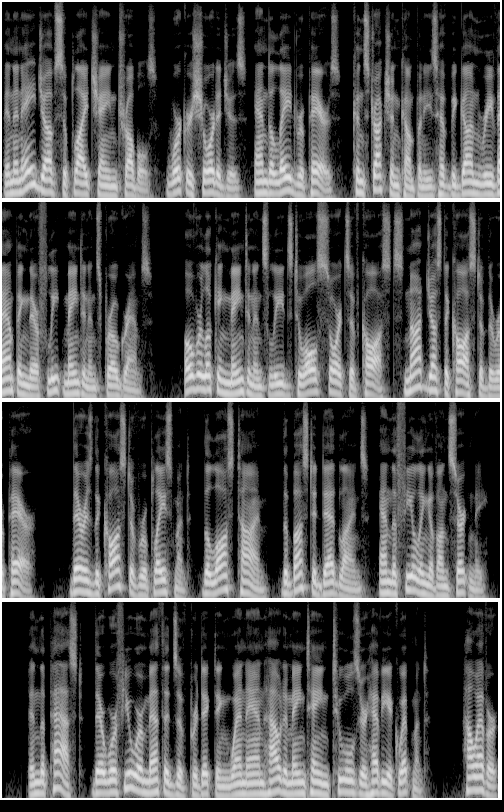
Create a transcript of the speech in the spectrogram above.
In an age of supply chain troubles, worker shortages, and delayed repairs, construction companies have begun revamping their fleet maintenance programs. Overlooking maintenance leads to all sorts of costs, not just the cost of the repair. There is the cost of replacement, the lost time, the busted deadlines, and the feeling of uncertainty. In the past, there were fewer methods of predicting when and how to maintain tools or heavy equipment. However,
